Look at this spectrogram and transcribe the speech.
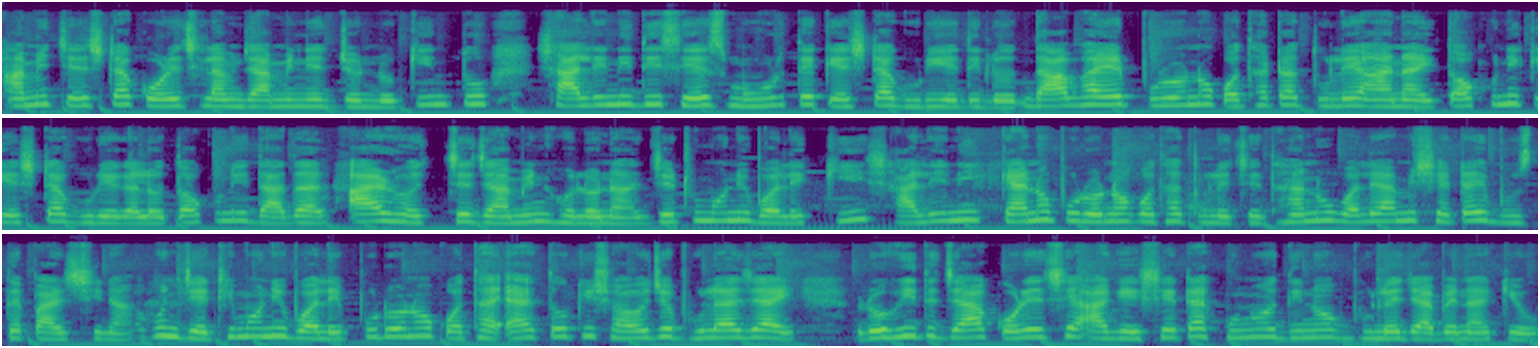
আমি চেষ্টা করেছিলাম জামিনের জন্য, কিন্তু শালিনীদি শেষ মুহূর্তে কেসটা ঘুরিয়ে দিল। দা ভাইয়ের পুরনো কথাটা তুলে আনাই তখনই কেসটা ঘুরে গেল, তখনই দাদার আর হচ্ছে জামিন হলো না। জেঠুমণি বলে, কি শালিনী কেন পুরনো কথা তুলেছে? ধানু বলে, আমি সেটাই বুঝতে পারছি না। তখন জেঠিমণি বলে, পুরনো কথা, এত কি সহজে ভুলা যায়? রোহিত যা করেছে আগে, সেটা কোনো দিনও ভুলে যাবে না কেউ।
